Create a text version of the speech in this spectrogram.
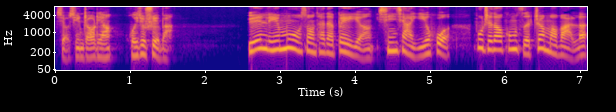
小心着凉。回去睡吧。云林目送他的背影，心下疑惑，不知道公子这么晚了，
